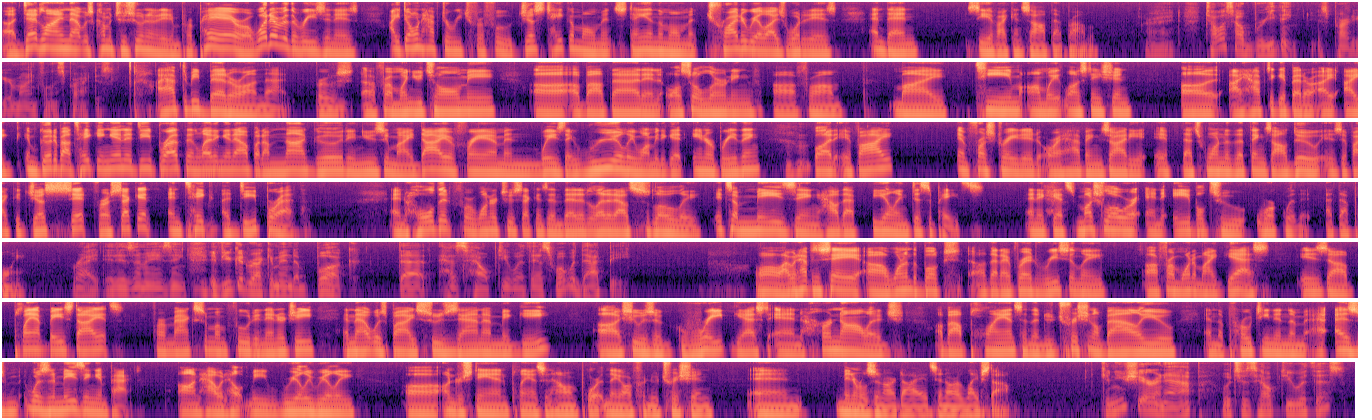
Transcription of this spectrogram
a deadline that was coming too soon and I didn't prepare or whatever the reason is, I don't have to reach for food. Just take a moment, stay in the moment, try to realize what it is, and then see if I can solve that problem. Right. Tell us how breathing is part of your mindfulness practice. I have to be better on that. Bruce, uh, from when you told me uh, about that, and also learning uh, from my team on Weight Loss Nation. Uh, I have to get better. I, I am good about taking in a deep breath and letting it out, but I'm not good in using my diaphragm and ways they really want me to get inner breathing. Mm-hmm. But if I am frustrated or I have anxiety, if that's one of the things I'll do is if I could just sit for a second and take mm-hmm. a deep breath and hold it for one or two seconds and then let it out slowly. It's amazing how that feeling dissipates and it gets much lower and able to work with it at that point. Right. It is amazing. If you could recommend a book that has helped you with this, what would that be? Well, I would have to say uh, one of the books uh, that I've read recently uh, from one of my guests is uh, Plant Based Diets for Maximum Food and Energy. And that was by Susannah McGee. Uh, she was a great guest, and her knowledge about plants and the nutritional value and the protein in them as was an amazing impact on how it helped me really, really uh, understand plants and how important they are for nutrition and minerals in our diets and our lifestyle. Can you share an app which has helped you with this?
